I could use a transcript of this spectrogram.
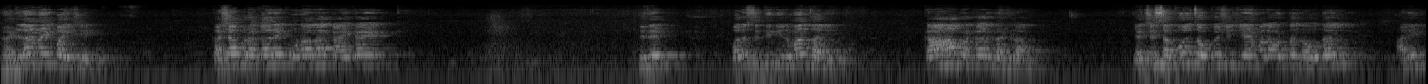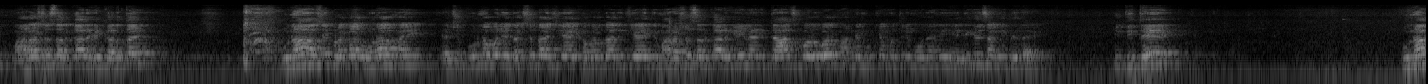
घडल्या नाही पाहिजे. कशा प्रकारे कोणाला काय काय तिथे परिस्थिती निर्माण झाली का हा प्रकार घडला याची सखोल चौकशी जी आहे मला वाटतं नौदल आणि महाराष्ट्र सरकार हे करत आहे पुन्हा असे प्रकार होणार नाही याची पूर्णपणे दक्षता जी आहे खबरदारी जी आहे ती महाराष्ट्र सरकार घेईल आणि त्याचबरोबर मान्य मुख्यमंत्री मोदयांनी हे देखील सांगितलेलं आहे की तिथे पुन्हा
